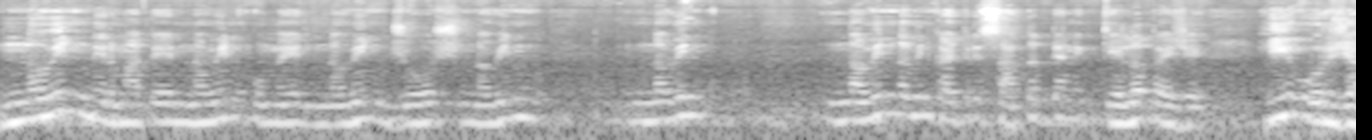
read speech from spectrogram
नवीन निर्माते नवीन उमेद नवीन जोश नवीन नवीन नवीन नवीन काहीतरी सातत्याने केलं पाहिजे ही ऊर्जा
